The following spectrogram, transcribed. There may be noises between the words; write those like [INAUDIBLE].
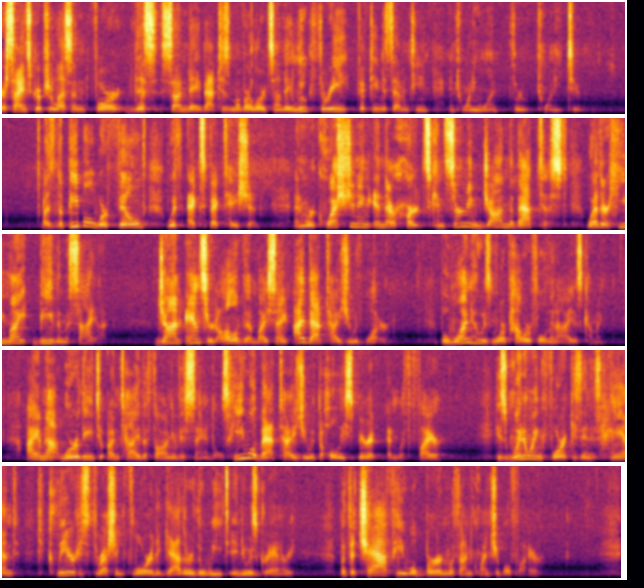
Our assigned scripture lesson for this Sunday, Baptism of our Lord Sunday, Luke 3 15 to 17 and 21 through 22. As the people were filled with expectation and were questioning in their hearts concerning John the Baptist whether he might be the Messiah, John answered all of them by saying, I baptize you with water, but one who is more powerful than I is coming. I am not worthy to untie the thong of his sandals. He will baptize you with the Holy Spirit and with fire. His winnowing fork is in his hand to clear his threshing floor and to gather the wheat into his granary. But the chaff he will burn with unquenchable fire.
